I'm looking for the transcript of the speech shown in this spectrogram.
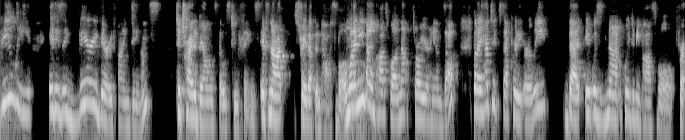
really, it is a very, very fine dance to try to balance those two things, if not straight up impossible. And what I mean by impossible, I'm not throw your hands up, but I had to accept pretty early that it was not going to be possible for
